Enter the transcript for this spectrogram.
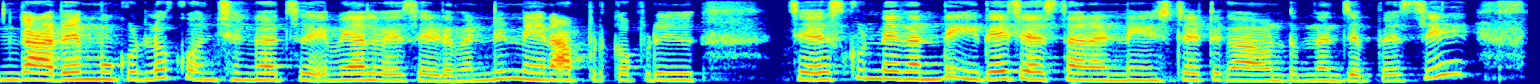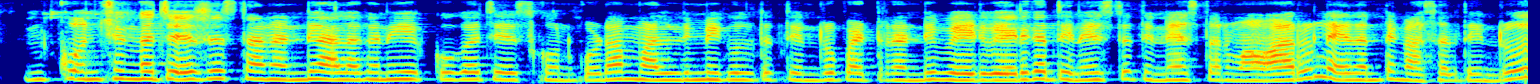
ఇంకా అదే మూకుడులో కొంచెంగా సేమియాలు వేసేయడం అండి. నేను అప్పటికప్పుడు చేసుకునేదంటే ఇదే చేస్తానండి ఇన్స్టెంట్గా ఉంటుందని చెప్పేసి. కొంచెంగా చేసేస్తానండి అలాగని ఎక్కువగా చేసుకొని కూడా మళ్ళీ మిగులుతో తినరు పెట్టరండి. వేడి వేడిగా తినేస్తే తినేస్తారు మా వారు లేదంటే ఇంకా అసలు తినరు.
